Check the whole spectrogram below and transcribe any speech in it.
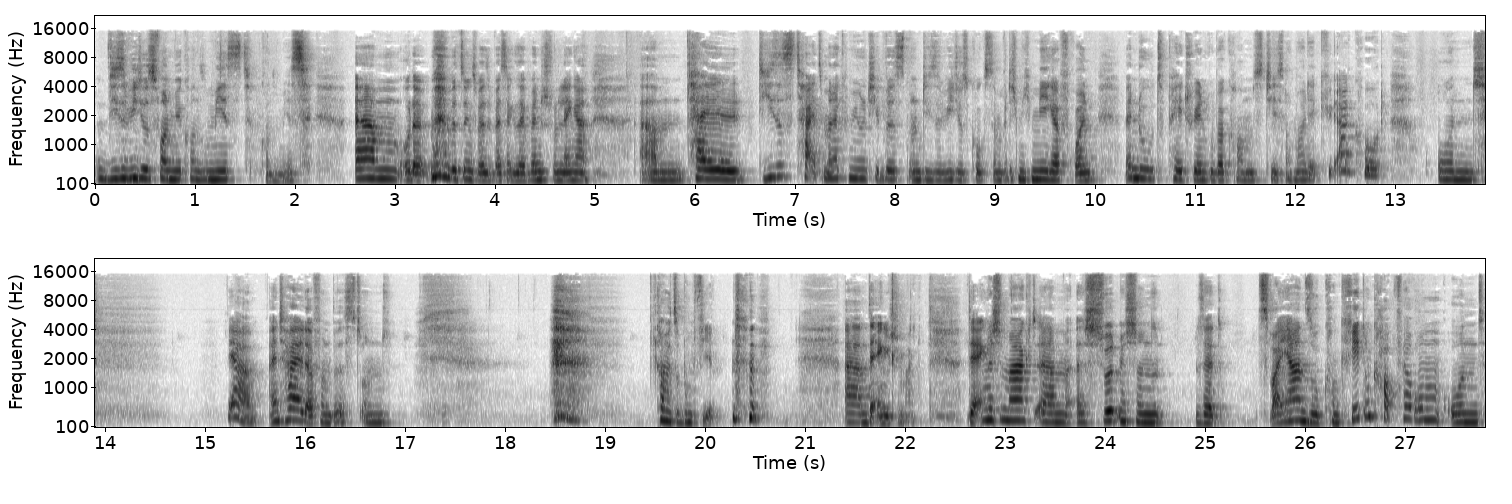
diese Videos von mir konsumierst, konsumierst, ähm, oder beziehungsweise besser gesagt, wenn du schon länger ähm, Teil dieses Teils meiner Community bist und diese Videos guckst, dann würde ich mich mega freuen, wenn du zu Patreon rüberkommst. Hier ist nochmal der QR-Code und ja, ein Teil davon bist und Kommen wir zu Punkt 4. ähm, der englische Markt. Der englische Markt ähm, schwirrt mir schon seit zwei Jahren so konkret im Kopf herum und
